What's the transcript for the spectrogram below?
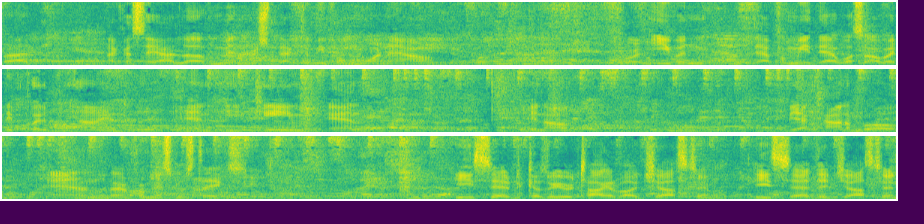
But like I say, I love him and respect him even more now. For even that, for me, that was already put behind, and he came and you know be accountable and learn from his mistakes. He said because we were talking about Justin. He said that Justin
